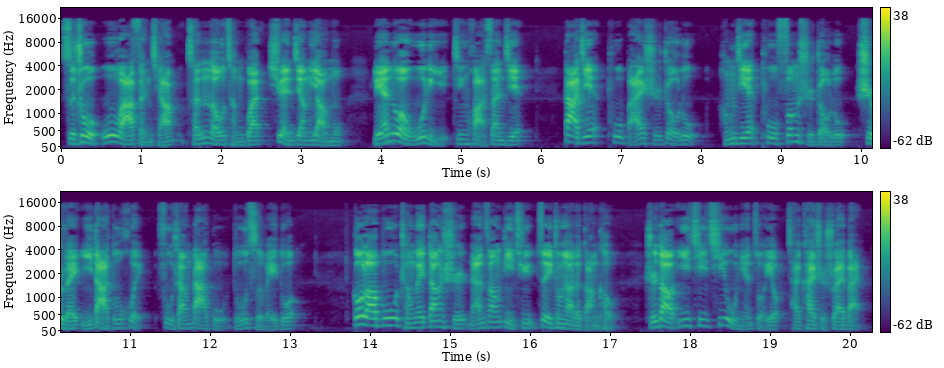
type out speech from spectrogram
此处屋瓦粉墙，层楼层观，炫江耀目，连络五里，金化三街。大街铺白石皱路，横街铺风石皱路，是为一大都会，富商大贾独此为多。沟牢埠成为当时南方地区最重要的港口。直到一七七五年左右才开始衰败，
